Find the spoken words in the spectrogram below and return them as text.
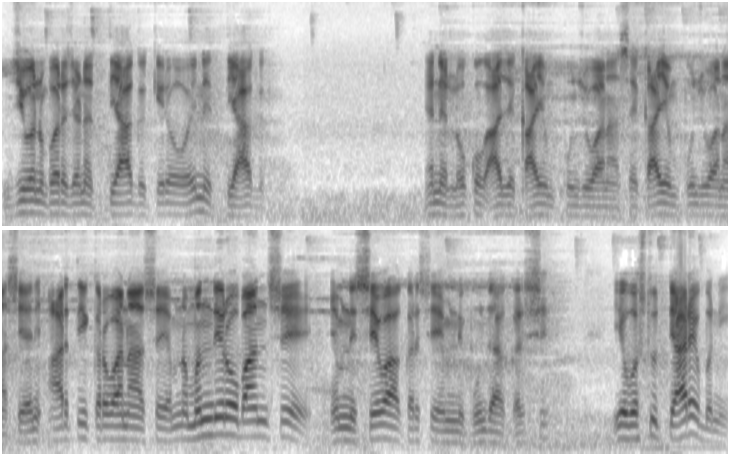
જીવનભર જેણે ત્યાગ કર્યો હોય ને ત્યાગ, એને લોકો આજે કાયમ પૂંજવાના છે, કાયમ પૂંજવાના છે, એની આરતી કરવાના છે, એમના મંદિરો બાંધશે, એમની સેવા કરશે, એમની પૂજા કરશે. એ વસ્તુ ત્યારે બની.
